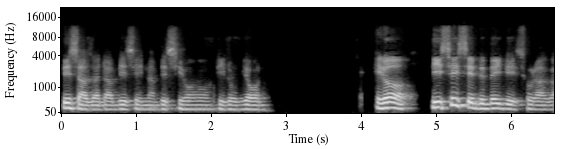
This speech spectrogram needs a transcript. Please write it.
ပိဇာဇာတပိစေနာပစ္စယောဒီလိုပြောတယ်အဲတော့ဒီစိတ်စေတသိက်တွေဆိုတာက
